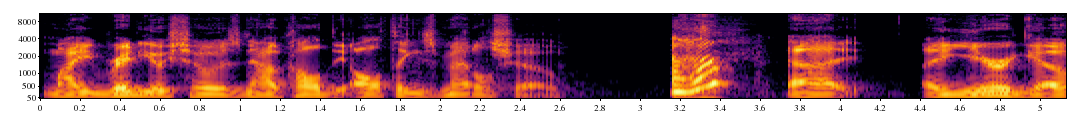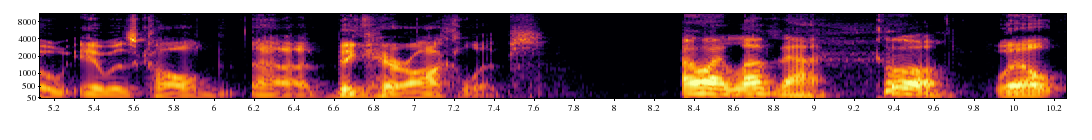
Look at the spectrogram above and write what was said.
my radio show is now called the All Things Metal Show. uh-huh. Uh, a year ago, it was called uh, Big Hairocalypse. Oh, I love that. Cool. Well,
